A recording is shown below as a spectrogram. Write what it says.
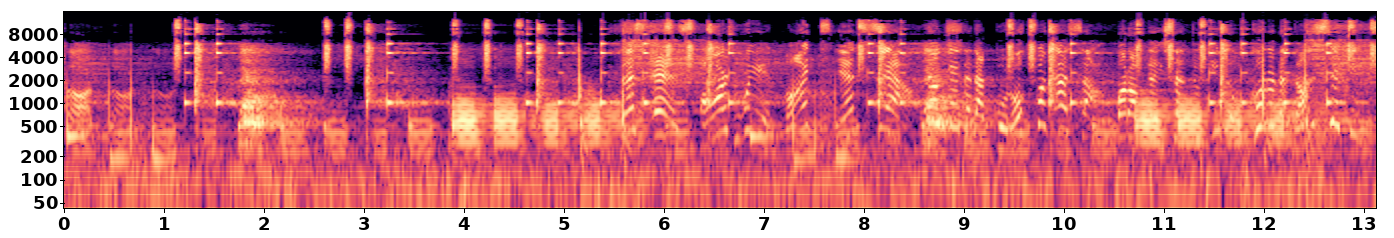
This is Hardware Lights and Sound. Located at Purok Pag-asa, Barangay Santo Niño, Coronadal City.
